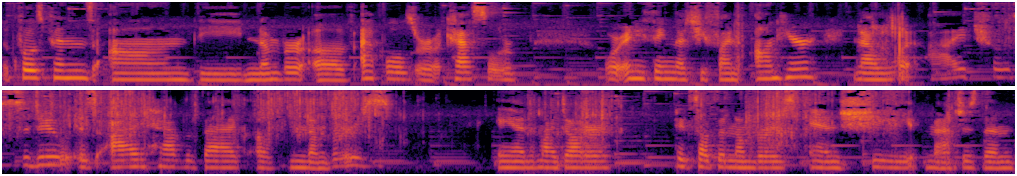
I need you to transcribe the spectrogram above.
the clothespins on the number of apples or a castle or or anything that you find on here. Now what I chose to do is I have a bag of numbers and my daughter picks out the numbers and she matches them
